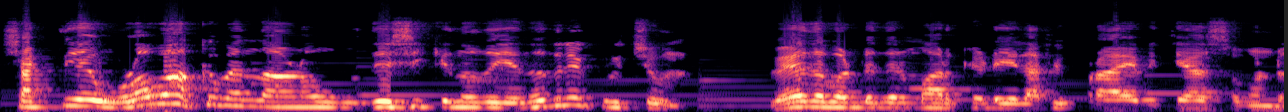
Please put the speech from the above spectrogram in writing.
ശക്തിയെ ഉളവാക്കുമെന്നാണോ ഉദ്ദേശിക്കുന്നത് എന്നതിനെ കുറിച്ചും വേദപണ്ഡിതന്മാർക്കിടയിൽ അഭിപ്രായ വ്യത്യാസമുണ്ട്.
